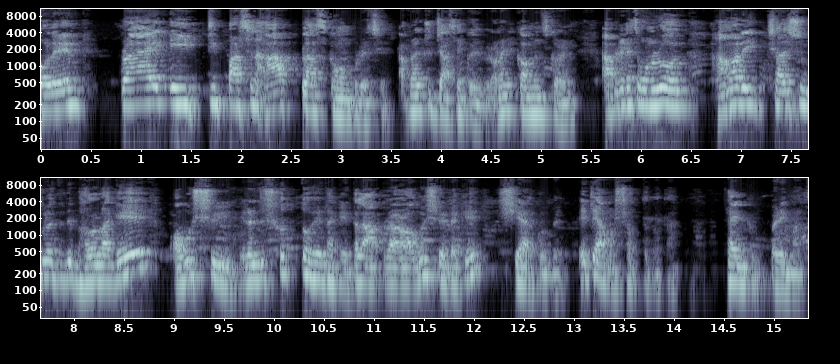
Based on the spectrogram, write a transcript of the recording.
বলেন প্রায় eighty percent up plus common পড়েছে। আপনারা একটু যাচাই করে দেবেন অনেকে কমেন্টস করেন। আপনার কাছে অনুরোধ, আমার এই সাজেশনগুলো যদি ভালো লাগে, অবশ্যই এটা যদি সত্য হয়ে থাকে, তাহলে আপনারা অবশ্যই এটাকে শেয়ার করবেন। এটাই আমার সত্য কথা। থ্যাংক ইউ ভেরি মাচ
